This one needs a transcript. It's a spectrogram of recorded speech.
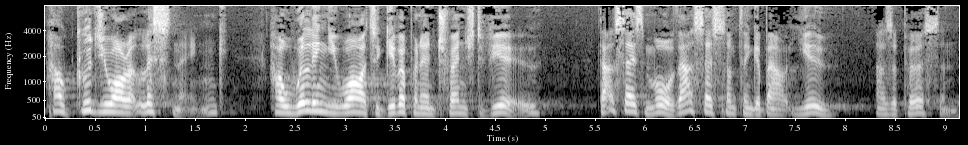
how good you are at listening, how willing you are to give up an entrenched view, that says more. That says something about you as a person.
